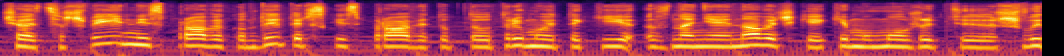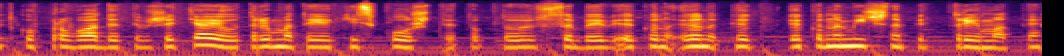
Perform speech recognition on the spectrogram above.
вчаться швейній справи, кондитерській справі, тобто отримують такі знання і навички, які можуть е, швидко впровадити в життя і отримати якісь кошти, тобто себе економічно підтримати.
